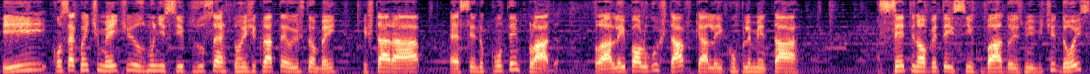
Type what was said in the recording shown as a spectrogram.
e, consequentemente, os municípios dos sertões de Crateús também estará é, sendo contemplada. A Lei Paulo Gustavo, que é a lei complementar 195/2022,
